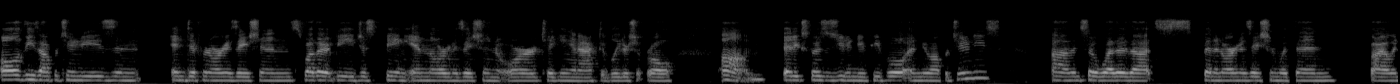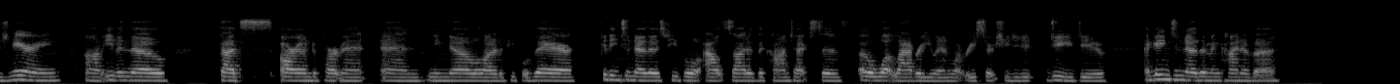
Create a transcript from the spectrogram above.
all of these opportunities in in different organizations, whether it be just being in the organization or taking an active leadership role, um, it exposes you to new people and new opportunities. Um, and so, whether that's been an organization within bioengineering, um, even though that's our own department and we know a lot of the people there, getting to know those people outside of the context of, oh, what lab are you in? What research you do, do you do? And getting to know them in kind of a,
